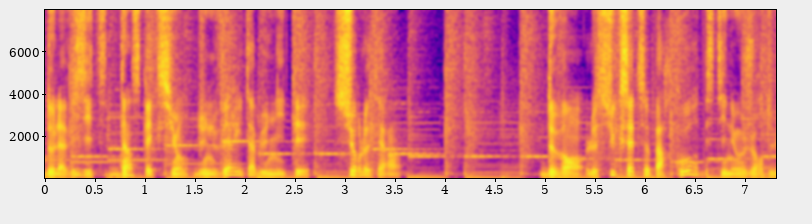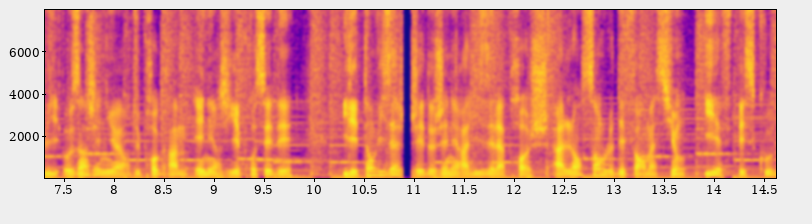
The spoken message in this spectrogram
de la visite d'inspection d'une véritable unité sur le terrain. Devant le succès de ce parcours, destiné aujourd'hui aux ingénieurs du programme Énergie et procédés, il est envisagé de généraliser l'approche à l'ensemble des formations IFP School.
